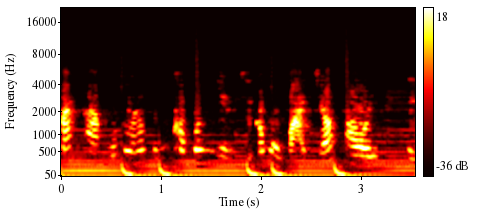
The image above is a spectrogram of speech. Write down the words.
part time của tôi nó cũng không có nhiều chỉ có một vài job thôi thì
